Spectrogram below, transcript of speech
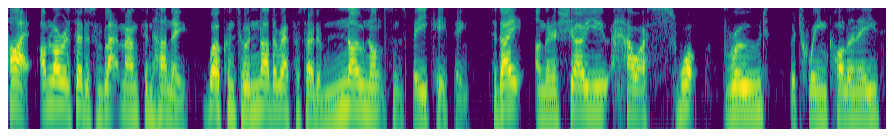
Hi, I'm Lawrence Edwards from Black Mountain Honey. Welcome to another episode of No Nonsense Beekeeping. Today I'm going to show you how I swap brood between colonies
